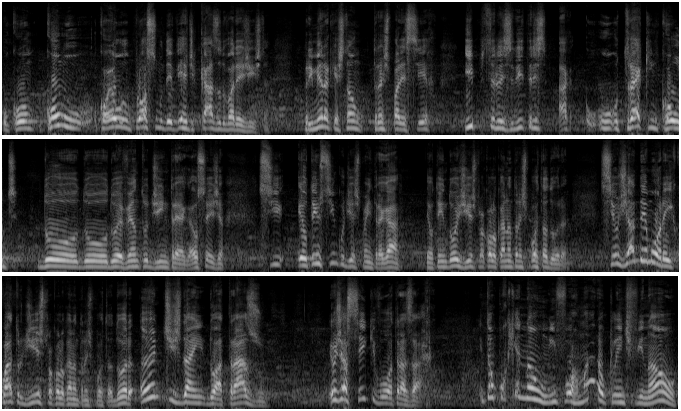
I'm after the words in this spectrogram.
o, como, qual é o próximo dever de casa do varejista? Primeira questão, transparecer ipsilis literis o, o tracking code do, do, do evento de entrega. Ou seja, se eu tenho cinco dias para entregar, eu tenho dois dias para colocar na transportadora. Se eu já demorei quatro dias para colocar na transportadora, antes da, do atraso, eu já sei que vou atrasar. Então, por que não informar ao cliente final?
